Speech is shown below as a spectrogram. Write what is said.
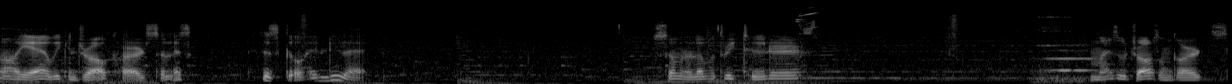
Oh yeah, we can draw cards, so let's, let's just go ahead and do that. Summon a level 3 tuner. Might as well draw some cards.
